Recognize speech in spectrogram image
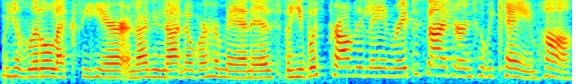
We have little Lexi here and I do not know where her man is, but he was probably laying right beside her until we came, huh?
